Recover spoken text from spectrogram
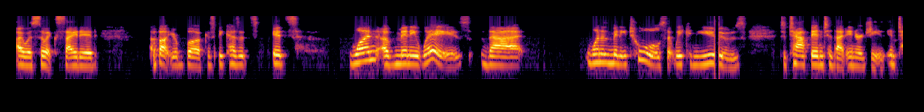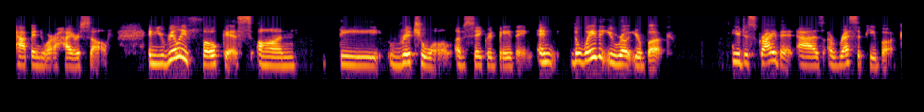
i was so excited about your book is because it's it's one of many ways that one of the many tools that we can use to tap into that energy and tap into our higher self. And you really focus on the ritual of sacred bathing. And the way that you wrote your book you describe it as a recipe book.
